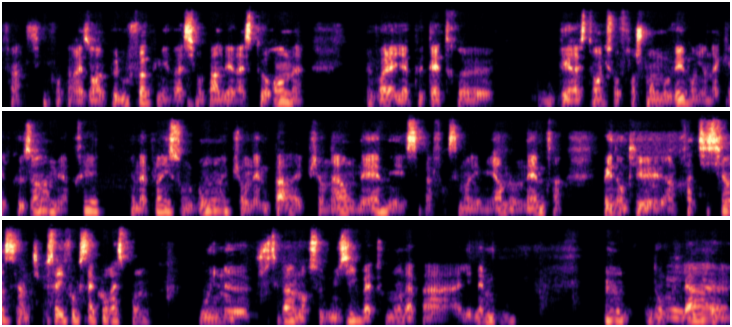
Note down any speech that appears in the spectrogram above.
enfin, c'est une comparaison un peu loufoque, mais si on parle des restaurants, bah, voilà, il y a peut-être euh, des restaurants qui sont franchement mauvais. Bon, il y en a quelques-uns, mais après, il y en a plein, ils sont bons, et puis on n'aime pas, et puis il y en a, on aime, et c'est pas forcément les meilleurs, mais on aime. Enfin, voyez, donc un praticien, c'est un petit peu ça. Il faut que ça corresponde ou une, je sais pas, un morceau de musique, bah, tout le monde n'a pas les mêmes goûts. Donc là, euh,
